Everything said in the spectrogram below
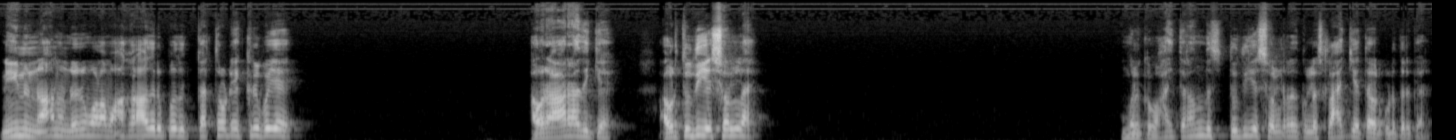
நீனும் நானும் நிர்மூலம் ஆகாதிருப்பது கத்தருடைய கிருபையே. அவரை ஆராதிக்க அவர் துதியை சொல்ல உங்களுக்கு வாய் திறந்து துதியை சொல்கிறதுக்குள்ள ஸ்லாக்கியத்தை அவர் கொடுத்துருக்காரு.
